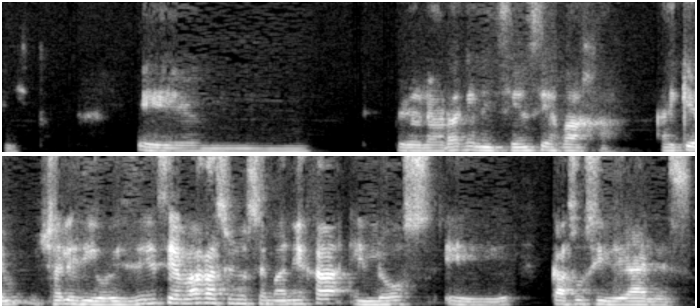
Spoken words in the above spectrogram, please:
listo. Em, pero la verdad que la incidencia es baja. Hay que, ya les digo, la incidencia es baja si uno se maneja en los eh, casos ideales.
